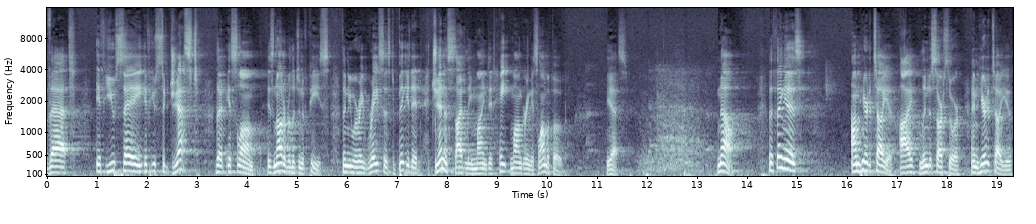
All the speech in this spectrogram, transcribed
that if you say, if you suggest that Islam is not a religion of peace, then you are a racist, bigoted, genocidally minded, hate mongering Islamophobe. Yes. now, the thing is, I'm here to tell you, I, Linda Sarsour, am here to tell you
